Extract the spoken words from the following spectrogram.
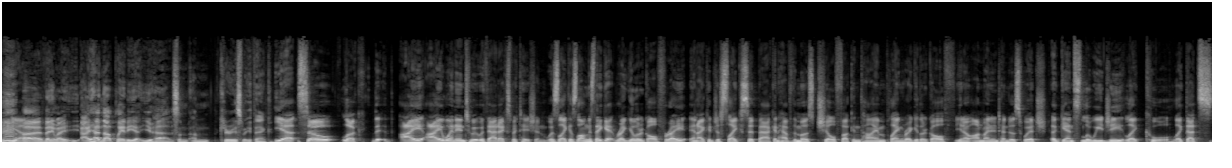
Yeah. Uh, but anyway, I had not played it yet. You have, so I'm, I'm curious what you think. yeah. So look, the, I I went into it with that expectation. Was like as long as they get regular golf right, and I could just like sit back and have the most chill fucking time playing regular golf, you know, on my Nintendo Switch against Luigi. Like cool. Like that's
